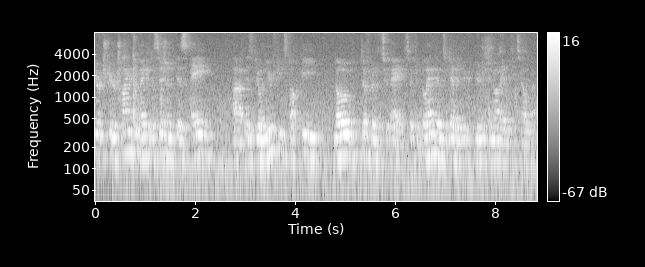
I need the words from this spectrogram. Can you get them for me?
you're, you're trying to make a decision, is A, uh, is your new feedstock B no different to A? So if you blend them together, you, you, you're not able to tell that.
